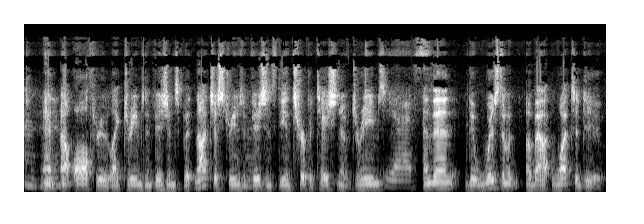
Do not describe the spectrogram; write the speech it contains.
Mm-hmm. and uh, all through like dreams and visions, but not just dreams and visions, the interpretation of dreams, Yes. and then the wisdom about what to do.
